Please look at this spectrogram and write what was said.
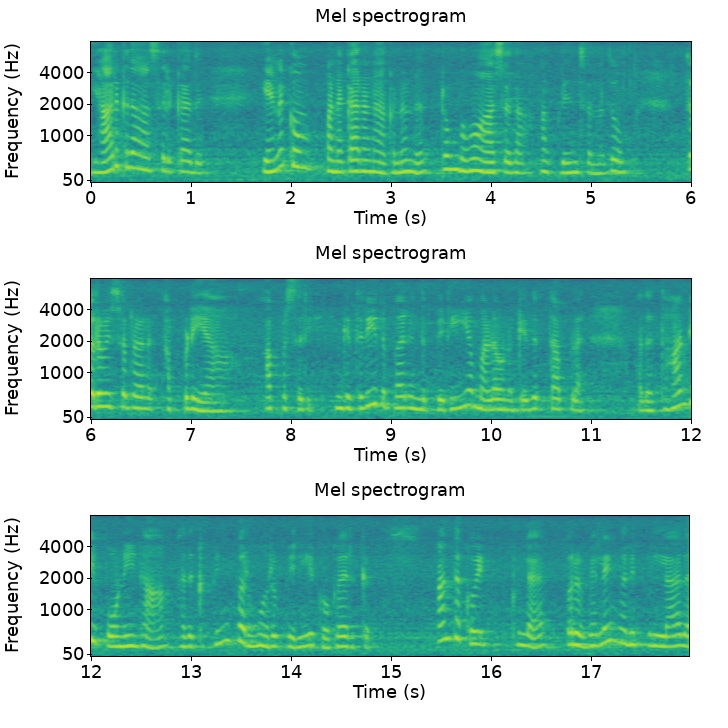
யாருக்கு தான் ஆசை இருக்காது. எனக்கும் பணக்காரன் ஆகணும்னு ரொம்பவும் ஆசை தான் அப்படின்னு சொன்னதும் துறவி சொல்கிறாரு அப்படியா? அப்போ சரி இங்கே தெரியுது பாரு இந்த பெரிய மலை உனக்கு எதிர்த்தாப்புல. அதை தாண்டி போனீன்னா அதுக்கு பின்புறம் ஒரு பெரிய குகை இருக்குது அந்த குகைக்குள்ளே ஒரு விலை மதிப்பு இல்லாத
